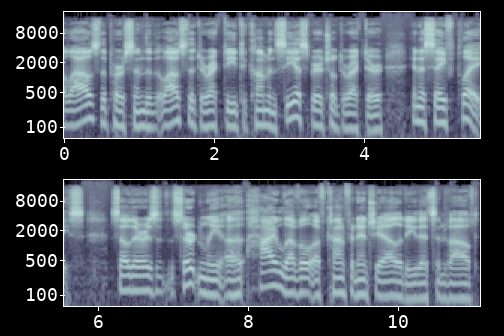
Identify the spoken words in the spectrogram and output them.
allows the person, that allows the directee to come and see a spiritual director in a safe place. So, there is certainly a high level of confidentiality that's involved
